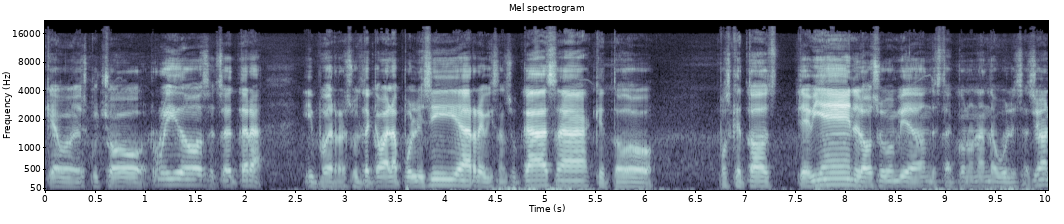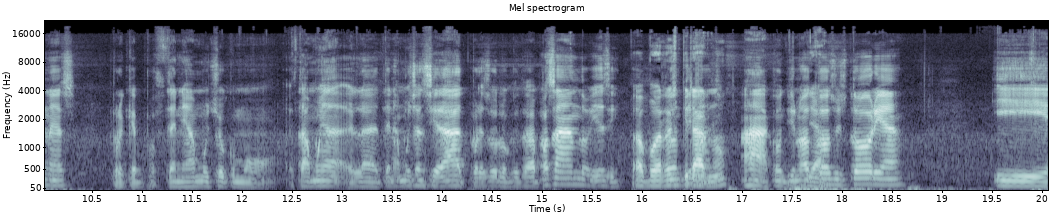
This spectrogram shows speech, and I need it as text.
que escuchó ruidos, etcétera, y pues resulta que va la policía, revisan su casa, que todo, pues que todo esté bien, luego sube un video donde está con unas nebulizaciones, porque pues tenía mucho como, estaba muy, la- tenía mucha ansiedad por eso lo que estaba pasando y así. Para poder respirar, Continúa- ¿no? Ajá, continúa Ya. toda su historia. Y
